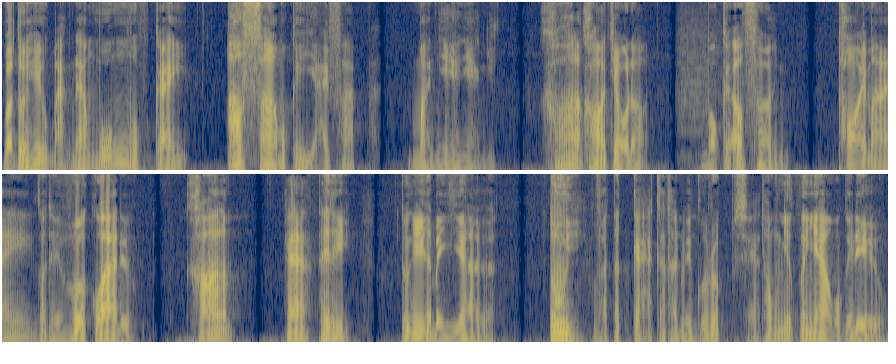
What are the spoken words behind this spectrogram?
Và tôi hiểu bạn đang muốn một cái offer, một cái giải pháp mà nhẹ nhàng nhất. Khó là khó chỗ đó. Một cái offer thoải mái có thể vượt qua được. Khó lắm. Ha, thế thì tôi nghĩ là bây giờ á, tôi và tất cả các thành viên của group sẽ thống nhất với nhau một cái điều.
